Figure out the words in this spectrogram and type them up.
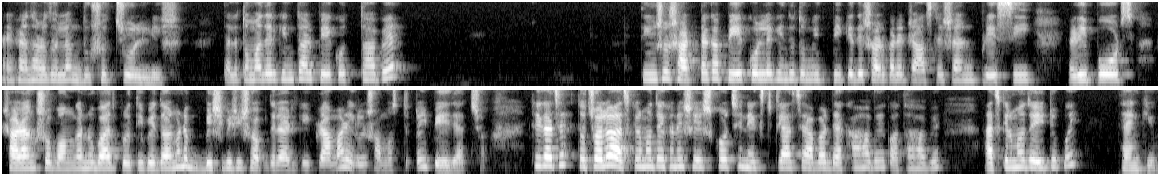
এখানে ধরো ধরলাম দুশো চল্লিশ, তাহলে তোমাদের কিন্তু আর পে করতে হবে তিনশো ষাট টাকা পে করলে কিন্তু তুমি পিকেদের সরকারের ট্রান্সলেশন প্রেসি রিপোর্টস সারাংশ, বঙ্গানুবাদ, প্রতিবেদন মানে বেশি বেশি শব্দের আর কি গ্রামার এগুলো সমস্তটাই পেয়ে যাচ্ছ। ঠিক আছে? তো চলো আজকের মতো এখানে শেষ করছি। নেক্সট ক্লাসে আবার দেখা হবে, কথা হবে। আজকের মতো এইটুকুই। থ্যাংক ইউ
